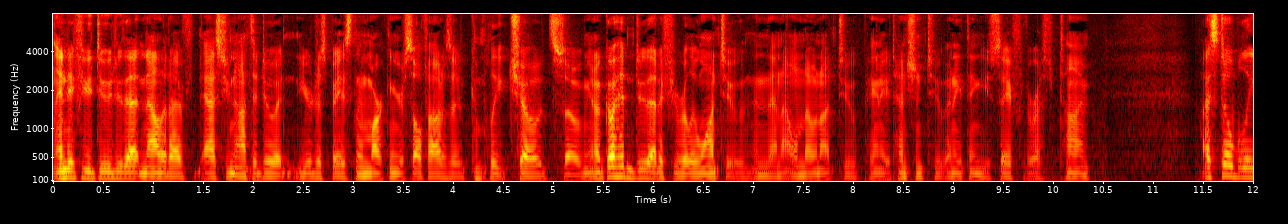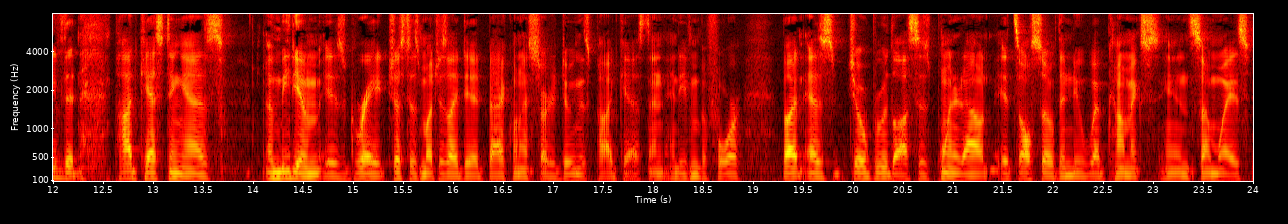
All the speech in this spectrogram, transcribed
And if you do do that, now that I've asked you not to do it, you're just basically marking yourself out as a complete chode. So, you know, go ahead and do that if you really want to, and then I will know not to pay any attention to anything you say for the rest of time. I still believe that podcasting as a medium is great just as much as I did back when I started doing this podcast and, and even before. But as Joe Broodloss has pointed out, it's also the new webcomics in some ways.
